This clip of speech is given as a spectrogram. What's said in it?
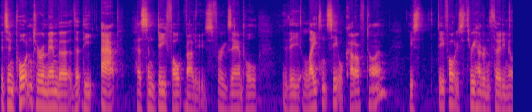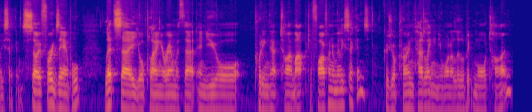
It's important to remember that the app has some default values. For example, the latency or cutoff time is default is 330 milliseconds. So for example, let's say you're playing around with that and you're putting that time up to 500 milliseconds because you're prone paddling and you want a little bit more time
